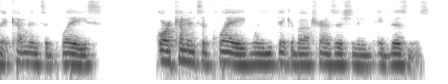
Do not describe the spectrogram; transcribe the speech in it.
that come into place or come into play when you think about transitioning a business.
